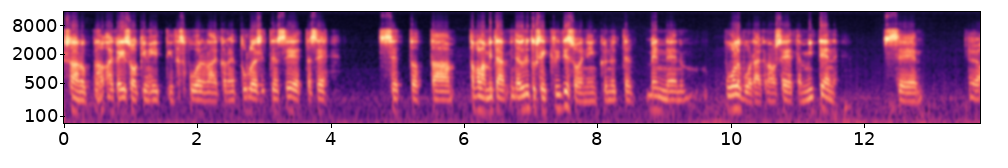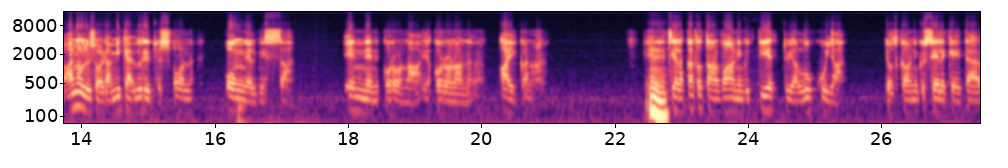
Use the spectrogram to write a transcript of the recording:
saanut aika isokin hittiä tässä vuoden aikana, niin tulee sitten se, että se, se tota, tavallaan mitä, mitä yritykset kritisoi niin kuin nyt menneen puolen vuoden aikana on se, että miten se analysoidaan, mikä yritys on ongelmissa ennen koronaa ja koronan aikana. Mm. Et siellä katsotaan vaan niin tiettyjä lukuja, jotka on niin selkeitä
